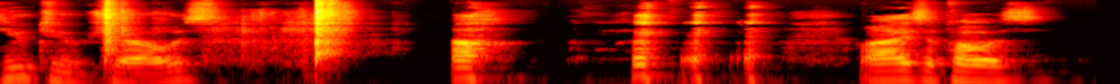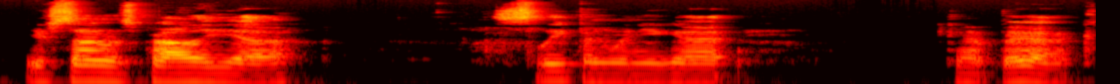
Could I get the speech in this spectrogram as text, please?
YouTube shows. Oh. well, I suppose your son was probably uh, sleeping when you got got back.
